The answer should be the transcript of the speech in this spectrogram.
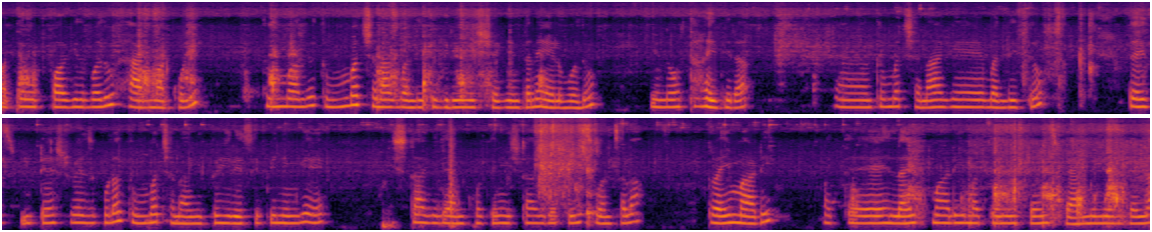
ಮತ್ತು ಉಪ್ಪಾಗಿರ್ಬೋದು ಆ್ಯಡ್ ಮಾಡ್ಕೊಳ್ಳಿ. ತುಂಬ ಅಂದರೆ ತುಂಬ ಚೆನ್ನಾಗಿ ಬಂದಿತ್ತು ಗ್ರೀನಿಶ್ ಆಗಿ ಅಂತಲೇ ಹೇಳ್ಬೋದು. ನೀವು ನೋಡ್ತಾ ಇದ್ದೀರಾ? ತುಂಬ ಚೆನ್ನಾಗೇ ಬಂದಿತ್ತು. ಟೇಸ್ಟ್ ಟೇಸ್ಟ್ ವೈಸ್ ಕೂಡ ತುಂಬ ಚೆನ್ನಾಗಿತ್ತು ಈ ರೆಸಿಪಿ ನಿಮಗೆ. ಇಷ್ಟ ಆಗಿದೆ ಅಂದ್ಕೊಳ್ತೀನಿ ಇಷ್ಟ ಆಗಿದೆ ಪ್ಲೀಸ್ ಒಂದು ಸಲ ಟ್ರೈ ಮಾಡಿ, ಮತ್ತು ಲೈಕ್ ಮಾಡಿ, ಮತ್ತು ನಿಮ್ಮ ಫ್ರೆಂಡ್ಸ್ ಫ್ಯಾಮಿಲಿಯವ್ರಿಗೆಲ್ಲ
